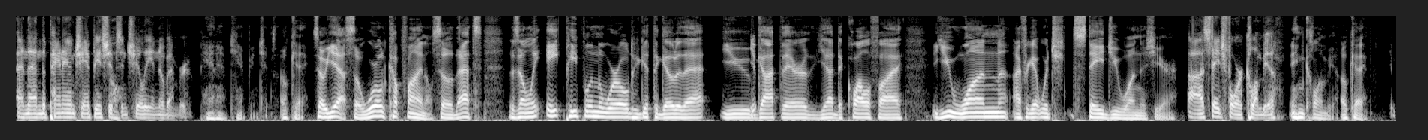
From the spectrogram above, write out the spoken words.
and then the Pan Am Championships oh. in Chile in November. Pan Am Championships. Okay. So yes, yeah, so World Cup final. So that's there's only eight people in the world who get to go to that. You yep. got there, you had to qualify. You won, I forget which stage you won this year. Uh, stage four, Colombia. In Colombia. Okay. Yep.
